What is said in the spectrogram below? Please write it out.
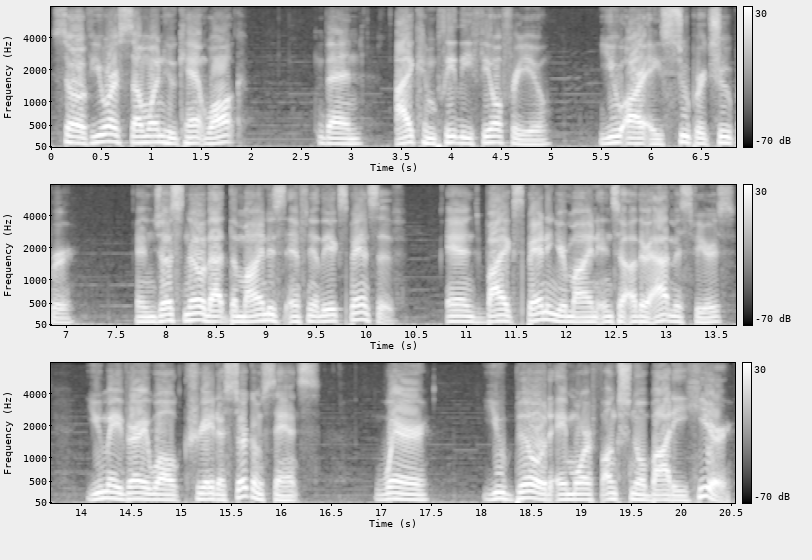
So if you are someone who can't walk, then I completely feel for you. You are a super trooper and just know that the mind is infinitely expansive. And by expanding your mind into other atmospheres, you may very well create a circumstance where you build a more functional body here.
